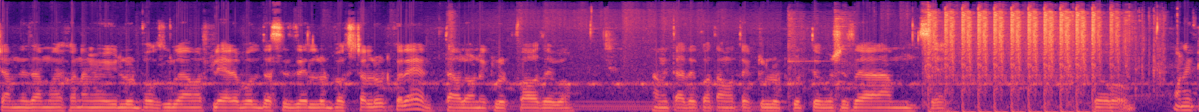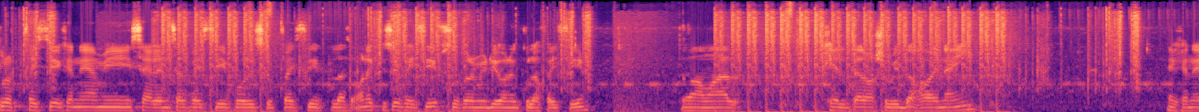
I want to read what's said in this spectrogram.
সামনে যাব এখন। আমি ওই লুট বক্সগুলো আমার প্লেয়ারে বলতেছে যে লুট বক্সটা লুট করে তাহলে অনেক লুট পাওয়া যাব আমি তাদের কথা মতো একটু লুট করতে বসেছি আরামসে। তো অনেক লোড পাইছি এখানে, আমি সাইলেন্সার পাইছি পরিস্কোপ পাইছি প্লাস অনেক কিছু পাইছি সুপার মিডিয়া অনেকগুলো পাইছি। তো আমার খেলতে আর অসুবিধা হয় নাই। এখানে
